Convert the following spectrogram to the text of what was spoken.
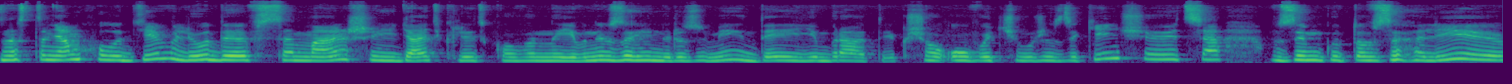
настанням холодів люди все менше їдять клітковини, і вони взагалі не розуміють, де її брати. Якщо овочі вже закінчуються взимку, то взагалі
